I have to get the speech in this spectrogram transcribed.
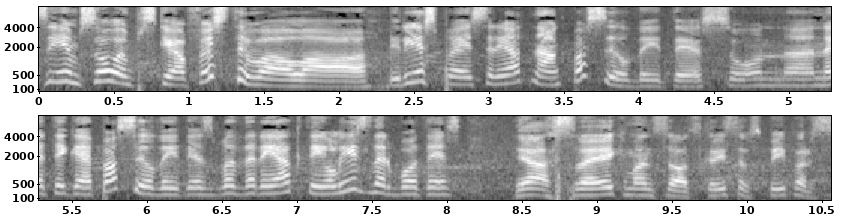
Ziemas Olimpiskajā festivālā ir iespējas arī atnākt pasildīties, un eh, ne tikai pasildīties, bet arī aktīvi līdzdarboties. Jā, sveiki! Mani sauc Kristaps Pīpers,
